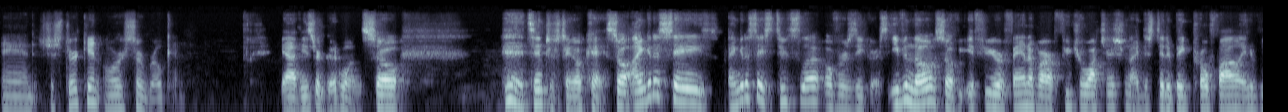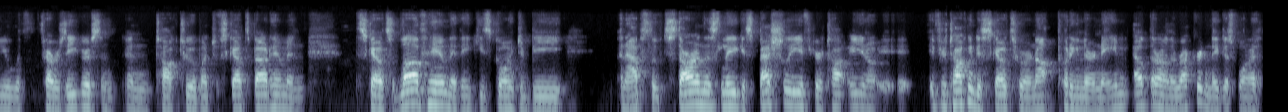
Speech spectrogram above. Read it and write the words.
and Shesterkin or Sorokin. Yeah, these are good ones. So it's interesting. Okay, so I'm gonna say I'm gonna say Stützle over Zegras, even though. So if, you're a fan of our Future Watch edition, I just did a big profile interview with Trevor Zegras and, and talked to a bunch of scouts about him, and the scouts love him. They think he's going to be an absolute star in this league, especially if you're talking, you know, if you're talking to scouts who are not putting their name out there on the record and they just want to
